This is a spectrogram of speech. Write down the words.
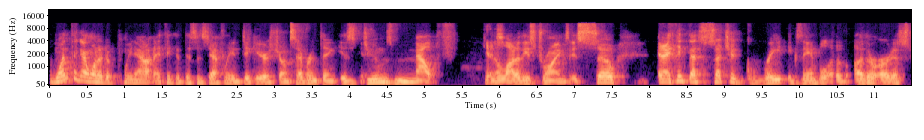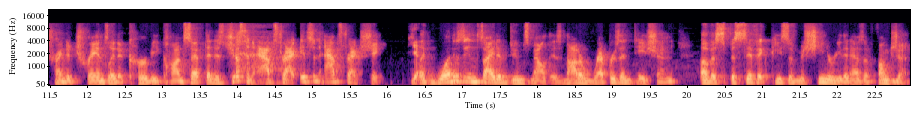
one thing I wanted to point out, and I think that this is definitely a Dick Ayers, John Severin thing, is Doom's mouth Yes. in a lot of these drawings is so, and I think that's such a great example of other artists trying to translate a Kirby concept that is just an abstract. It's an abstract shape. Yeah. Like what is inside of Doom's mouth is not a representation of a specific piece of machinery that has a function.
